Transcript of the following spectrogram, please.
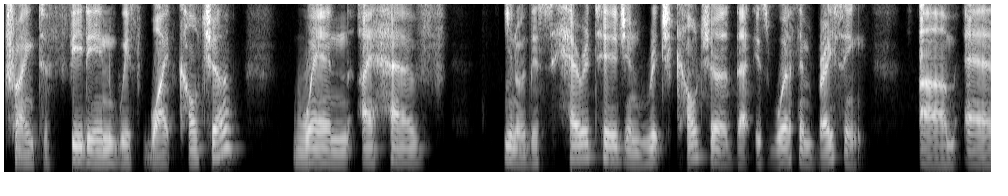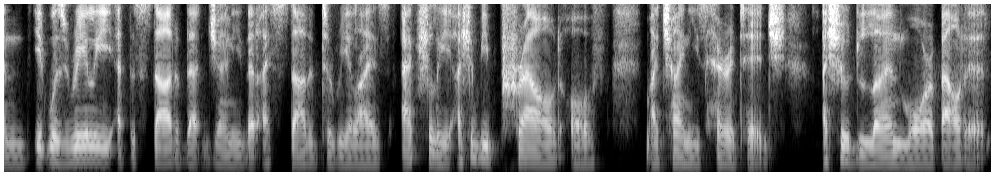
trying to fit in with white culture, when I have you know this heritage and rich culture that is worth embracing um, and it was really at the start of that journey that i started to realize actually i should be proud of my chinese heritage. I should learn more about it.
